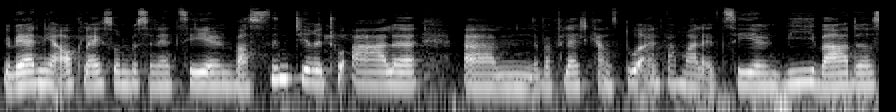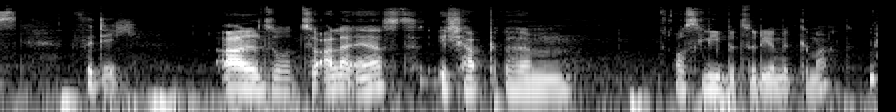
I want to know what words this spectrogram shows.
wir werden ja auch gleich so ein bisschen erzählen, was sind die Rituale, ähm, aber vielleicht kannst du einfach mal erzählen, wie war das für dich? Also, zuallererst, ich habe ähm, aus Liebe zu dir mitgemacht,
